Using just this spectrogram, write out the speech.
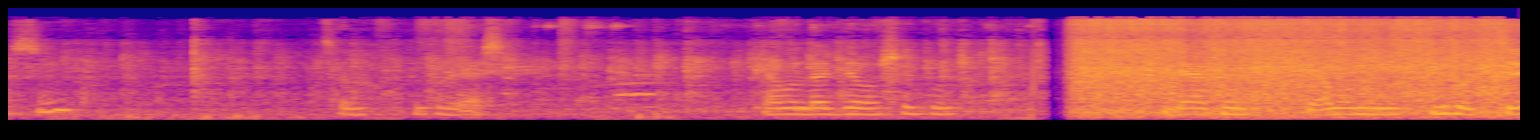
আসি। চলো ঘুরে আসি? কেমন লাগছে অবশ্যই বল। দেখো, কেমন মিষ্টি হচ্ছে।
